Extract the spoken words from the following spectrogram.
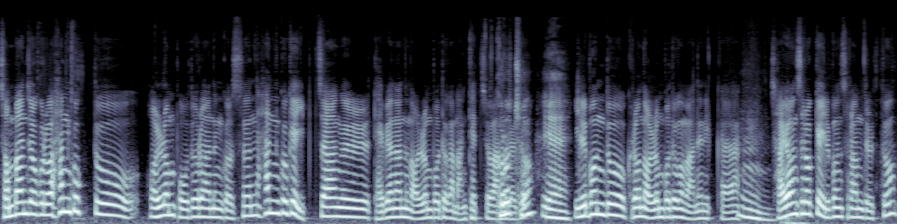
전반적으로 한국도 언론 보도라는 것은 한국의 입장을 대변하는 언론 보도가 많겠죠. 아무래도. 그렇죠. 예. 일본도 그런 언론 보도가 많으니까 음. 자연스럽게 일본 사람들도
